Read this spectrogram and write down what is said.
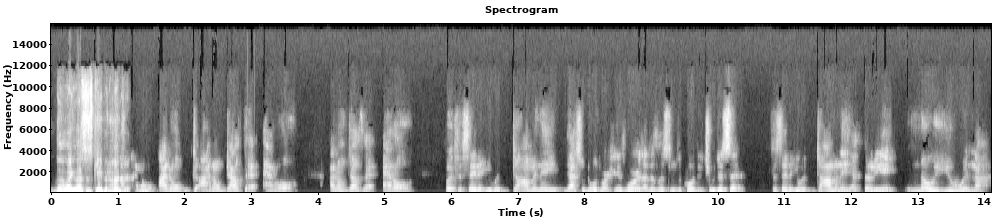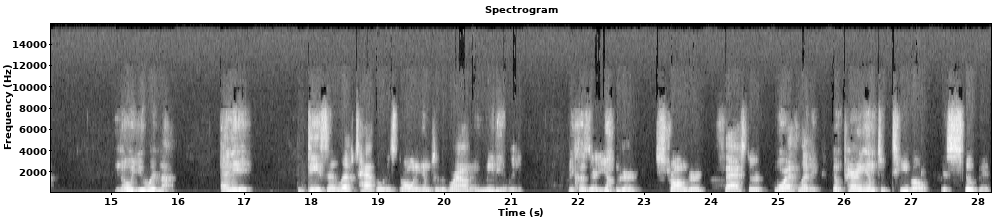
Like, let's just keep it 100. I don't, I don't, I don't doubt that at all. I don't doubt that at all. But to say that he would dominate, that's what those were his words. I just listened to the quote that you just said. To say that he would dominate at 38, no, you would not. No, you would not. Any decent left tackle is throwing him to the ground immediately because they're younger stronger, faster, more athletic. Comparing him to Tebow is stupid.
